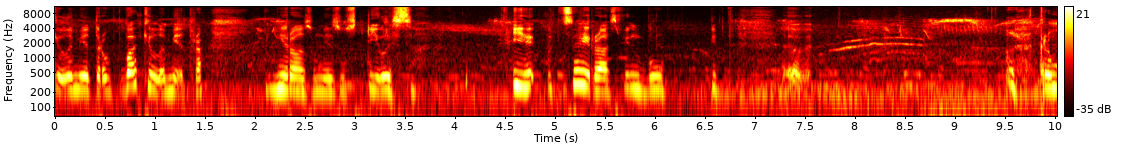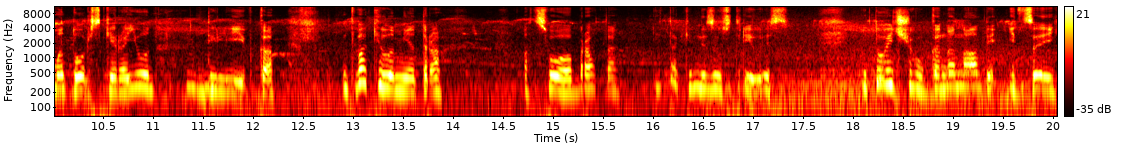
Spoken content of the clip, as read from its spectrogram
кілометрів, 2 кілометри. Ні разу не зустрілися. І в цей раз він був під е, Краматорський район, Деліївка. Два кілометри від свого брата і так і не зустрілись. І той чув канонади, і цей.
